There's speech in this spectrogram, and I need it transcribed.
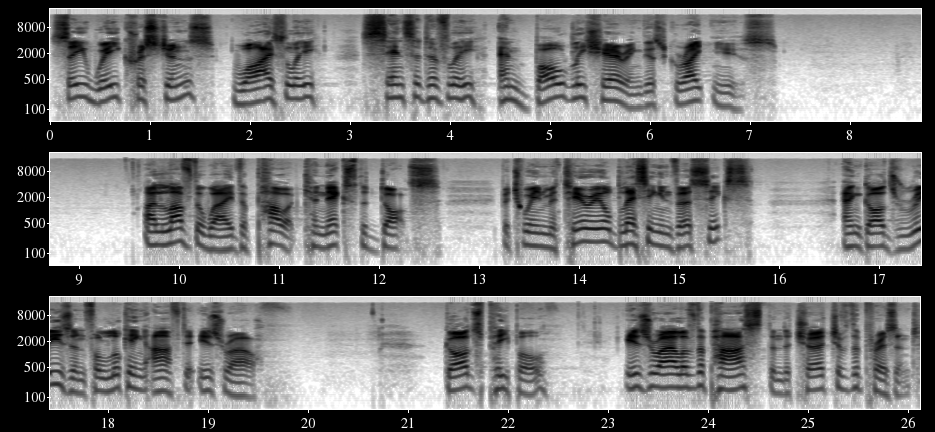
see we Christians wisely, sensitively, and boldly sharing this great news? I love the way the poet connects the dots between material blessing in verse 6 and God's reason for looking after Israel. God's people, Israel of the past and the church of the present,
